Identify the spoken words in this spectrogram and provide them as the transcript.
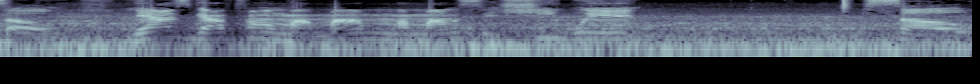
So now I just got phone my mom. My mom said she went. So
